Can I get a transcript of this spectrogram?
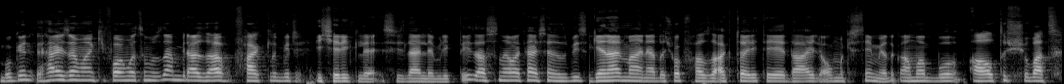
Bugün her zamanki formatımızdan biraz daha farklı bir içerikle sizlerle birlikteyiz. Aslına bakarsanız biz genel manada çok fazla aktüaliteye dahil olmak istemiyorduk ama bu 6 Şubat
